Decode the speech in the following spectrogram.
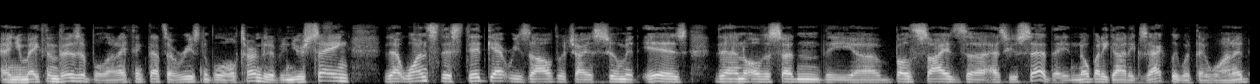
and you make them visible. And I think that's a reasonable alternative. And you're saying that once this did get resolved, which I assume it is, then all of a sudden the, uh, both sides, uh, as you said, they nobody got exactly what they wanted,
